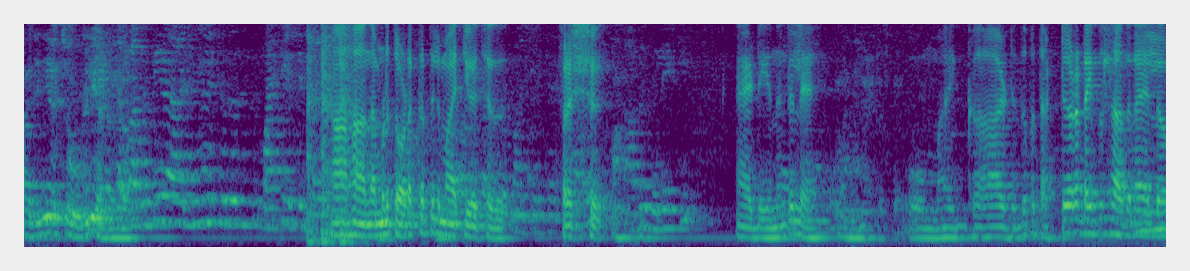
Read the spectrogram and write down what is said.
അരിഞ്ഞു വെച്ച ഉള്ളിയാണ് കേട്ടോ. പകുതി അരിഞ്ഞു വെച്ചത് മാറ്റി വെച്ചിട്ടില്ല ആഹാ നമ്മൾ തുടക്കത്തിൽ മാറ്റി വെച്ചത്. ഫ്രഷ്. ആഡ് ചെയ്യുന്നുണ്ടല്ലേ? ഓ മൈ ഗാഡ് ഇതിപ്പോ തട്ടുകട ടൈപ്പ് സാധനമായല്ലോ.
